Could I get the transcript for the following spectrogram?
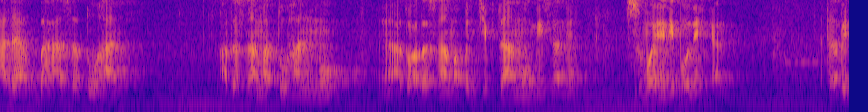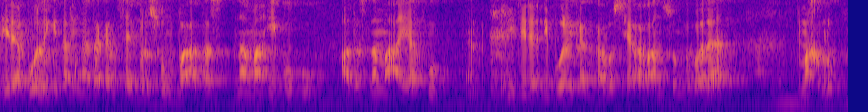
ada bahasa Tuhan atas nama Tuhanmu ya, atau atas nama penciptamu misalnya, semuanya dibolehkan. Tetapi tidak boleh kita mengatakan saya bersumpah atas nama ibuku, atas nama ayahku. Ya, ini tidak dibolehkan kalau secara langsung kepada makhluk.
